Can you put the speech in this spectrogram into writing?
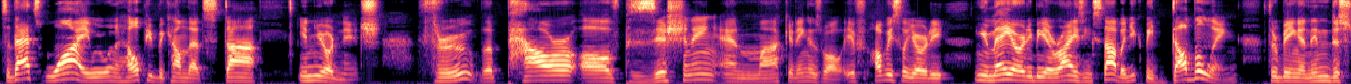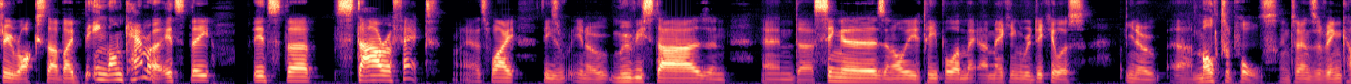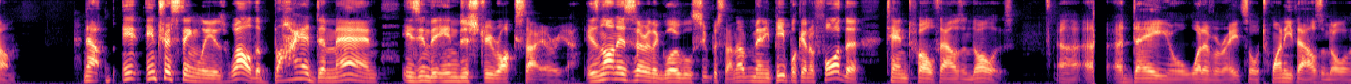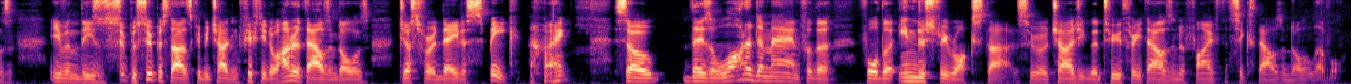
So that's why we want to help you become that star in your niche through the power of positioning and marketing as well. If obviously you already, you may already be a rising star, but you could be doubling through being an industry rock star by being on camera. It's the, it's the star effect. Right? That's why these, you know, movie stars and, and uh, singers and all these people are, ma are making ridiculous, you know, uh, multiples in terms of income. Now, interestingly as well, the buyer demand is in the industry rockstar area. It's not necessarily the global superstar. Not many people can afford the ten, twelve thousand dollars uh, a, day or whatever rates, or twenty thousand dollars. Even these super superstars could be charging fifty to hundred thousand dollars just for a day to speak, right? So there's a lot of demand for the for the industry rock stars who are charging the two, three thousand to five to six thousand dollar level.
